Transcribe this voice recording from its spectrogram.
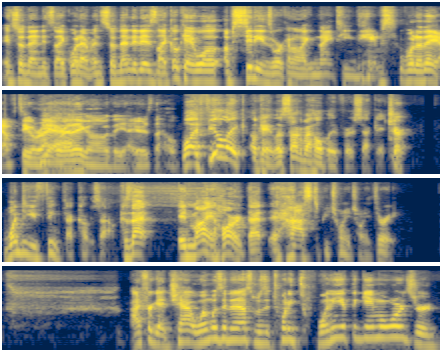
And so then it's like whatever. And so then it is like okay, well, Obsidian's working on like 19 games. What are they up to? Right? Where are they going with it? Yeah, here's the hope. Well, I feel like okay. Let's talk about Hellblade for a second. Sure. When do you think that comes out? Because that, in my heart, that it has to be 2023. I forget. Chat. When was it announced? Was it 2020 at the Game Awards or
